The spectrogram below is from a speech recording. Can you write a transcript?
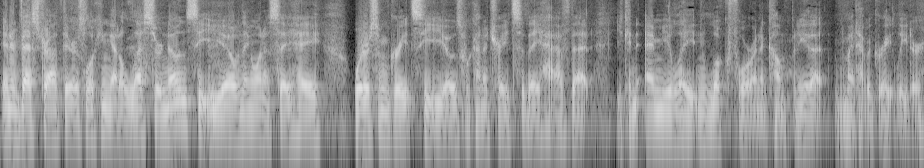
an investor out there is looking at a lesser known CEO and they want to say, hey, what are some great CEOs? What kind of traits do they have that you can emulate and look for in a company that might have a great leader?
